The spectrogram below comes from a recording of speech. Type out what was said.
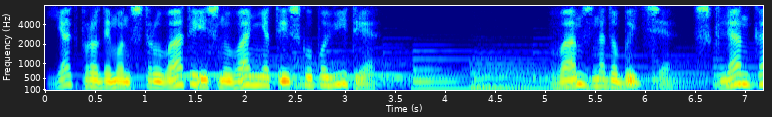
Як продемонструвати існування тиску повітря? Вам знадобиться склянка,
